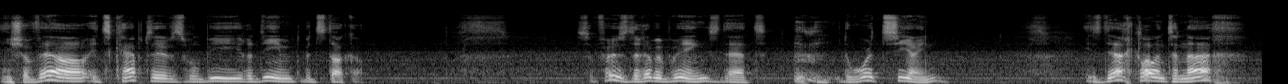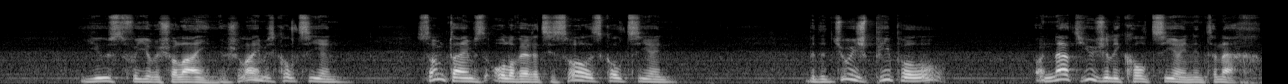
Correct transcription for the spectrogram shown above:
In Shaveh, its captives will be redeemed with tzedakah. So first, the Rebbe brings that the word Tzion is derech klal in Tanakh used for Yerushalayim. Yerushalayim is called Tzion. Sometimes all of Eretz Yisrael is called Tzion. But the Jewish people are not usually called Tzion in Tanakh.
